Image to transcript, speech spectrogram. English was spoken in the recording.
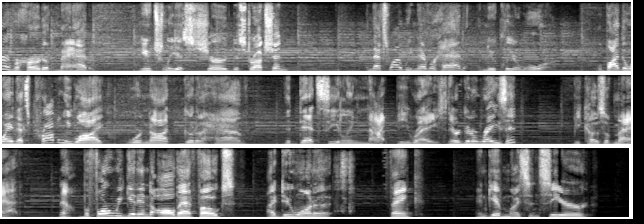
You ever heard of MAD, mutually assured destruction? And that's why we never had a nuclear war. Well, by the way, that's probably why we're not going to have the debt ceiling not be raised. They're going to raise it because of MAD. Now, before we get into all that, folks, I do want to thank and give my sincere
